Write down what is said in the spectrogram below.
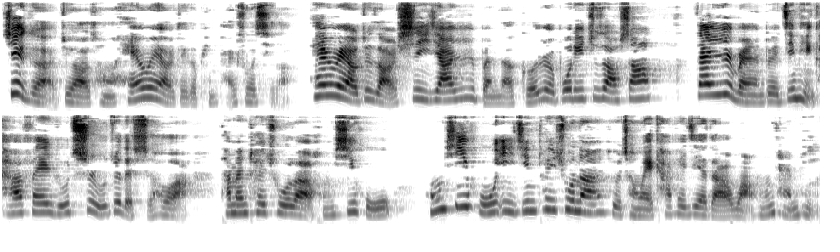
这个就要从 Harrier 这个品牌说起了。Harrier 最早是一家日本的隔热玻璃制造商，在日本人对精品咖啡如痴如醉的时候啊，他们推出了虹吸壶。虹吸壶一经推出呢，就成为咖啡界的网红产品。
